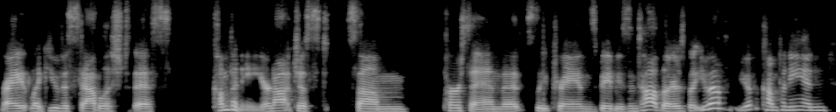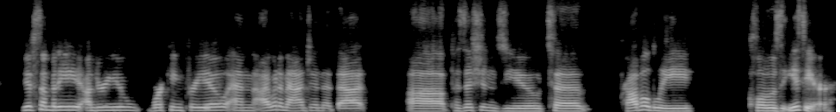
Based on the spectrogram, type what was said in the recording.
right? Like you've established this company. You're not just some person that sleep trains babies and toddlers, but you have you have a company and you have somebody under you working for you. And I would imagine that that uh, positions you to probably close easier.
